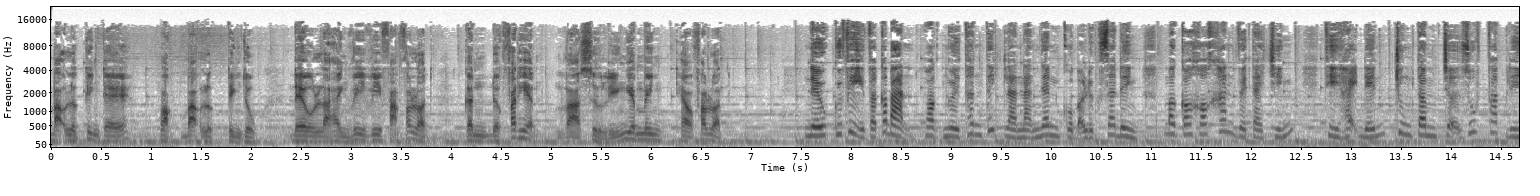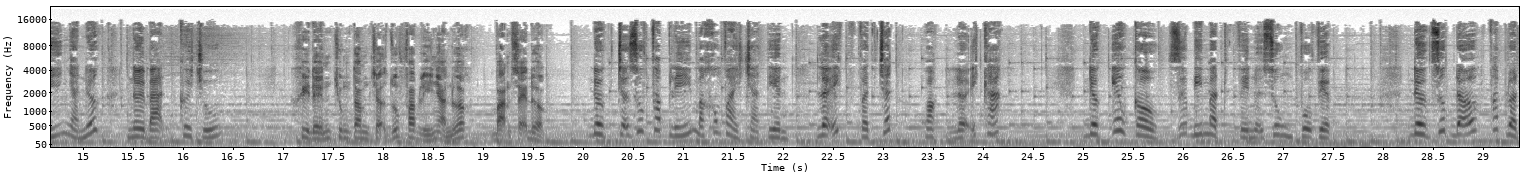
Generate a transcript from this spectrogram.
bạo lực kinh tế hoặc bạo lực tình dục – đều là hành vi vi phạm pháp luật, cần được phát hiện và xử lý nghiêm minh theo pháp luật. Nếu quý vị và các bạn hoặc người thân thích là nạn nhân của bạo lực gia đình mà có khó khăn về tài chính thì hãy đến Trung tâm trợ giúp pháp lý nhà nước nơi bạn cư trú. Khi đến Trung tâm trợ giúp pháp lý nhà nước, bạn sẽ được được trợ giúp pháp lý mà không phải trả tiền, lợi ích vật chất hoặc lợi ích khác. Được yêu cầu giữ bí mật về nội dung vụ việc. Được giúp đỡ pháp luật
